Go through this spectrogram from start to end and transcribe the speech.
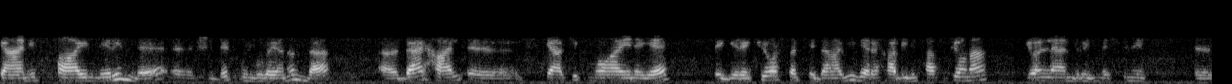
Yani faillerin de e, şiddet uygulayanın da e, derhal e, psikiyatrik muayeneye ve gerekiyorsa tedavi ve rehabilitasyona yönlendirilmesini e,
